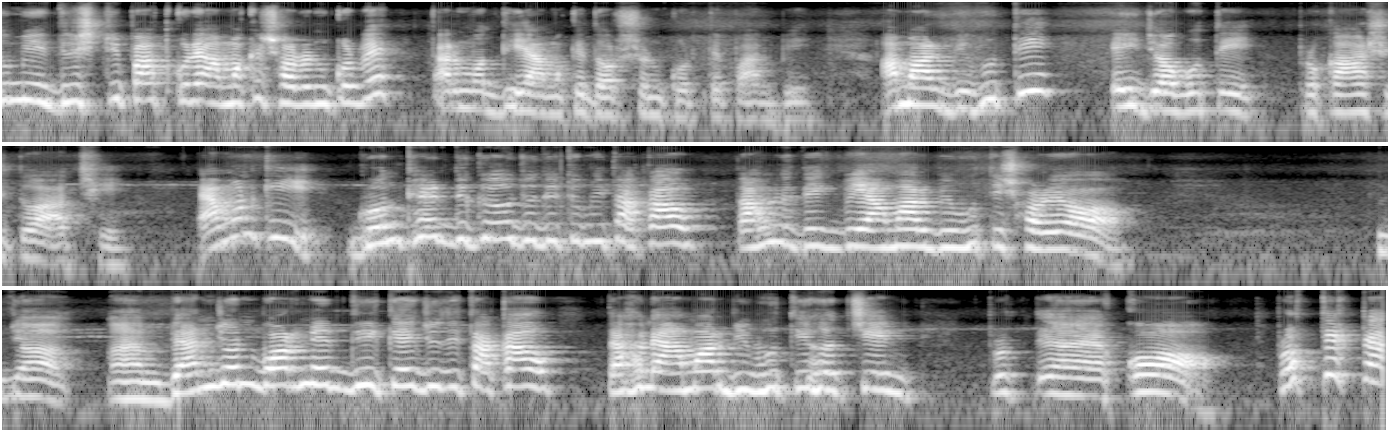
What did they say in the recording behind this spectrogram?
তুমি দৃষ্টিপাত করে আমাকে স্মরণ করবে তার মধ্যেই আমাকে দর্শন করতে পারবে। আমার বিভূতি এই জগতে প্রকাশিত আছে। এমনকি গ্রন্থের দিকেও যদি তুমি তাকাও তাহলে দেখবে আমার বিভূতি আহ, ব্যঞ্জন বর্ণের দিকে যদি তাকাও তাহলে আমার বিভূতি হচ্ছে ক। প্রত্যেকটা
